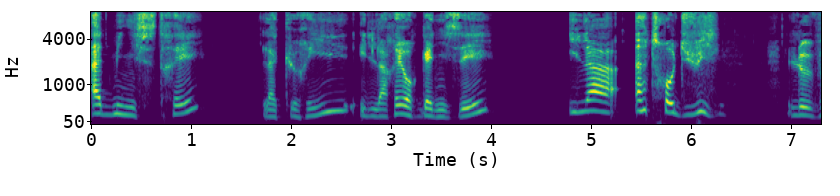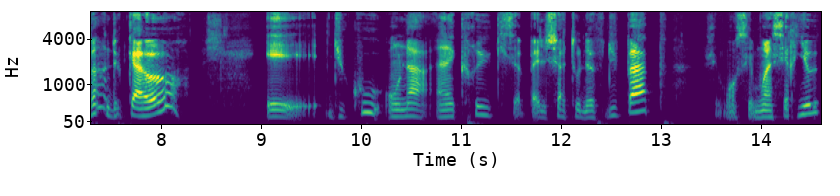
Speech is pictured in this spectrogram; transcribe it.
administré la curie, il l'a réorganisée, il a introduit le vin de Cahors, et du coup on a un cru qui s'appelle Châteauneuf du Pape, c'est moins sérieux.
